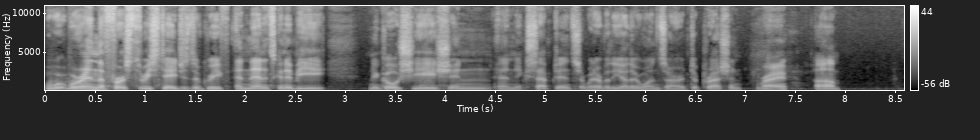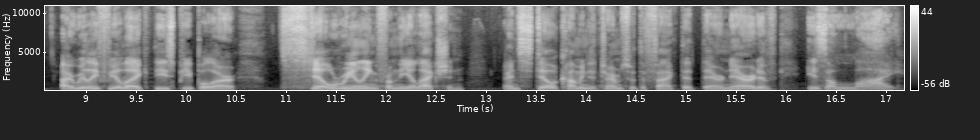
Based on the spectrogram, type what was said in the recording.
we're in the first three stages of grief, and then it's going to be negotiation and acceptance, or whatever the other ones are, depression. Right. Um, I really feel like these people are still reeling from the election and still coming to terms with the fact that their narrative is a lie,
